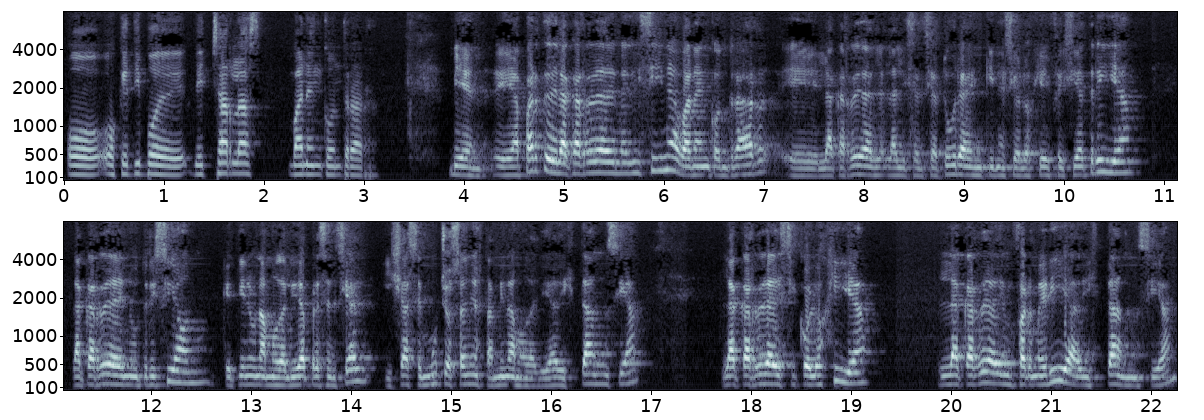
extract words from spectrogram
o, qué tipo de, charlas van a encontrar? Bien, eh, aparte de la carrera de medicina, van a encontrar eh, la carrera, la licenciatura en kinesiología y fisiatría, la carrera de nutrición, que tiene una modalidad presencial y ya hace muchos años también la modalidad a distancia, la carrera de psicología, la carrera de enfermería a distancia,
